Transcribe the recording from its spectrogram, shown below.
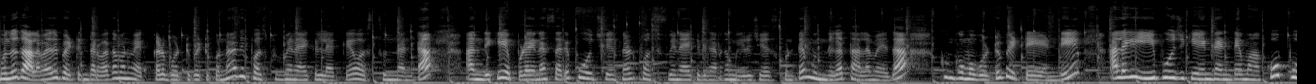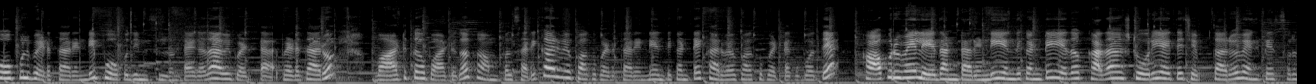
ముందు తల మీద పెట్టిన తర్వాత మనం ఎక్కడ బొట్టు పెట్టుకున్నా అది పసుపు వినాయకుడి లెక్కే వస్తుందంట. అందుకే ఎప్పుడైనా సరే పూజ చేసినప్పుడు పసుపు వినాయకుడి కనుక మీరు చేసుకుంటే ముందుగా తల మీద కుంకుమ బొట్టు పెట్టేయండి. అలాగే ఈ పూజకి ఏంటంటే మాకు పోపులు పెడతారండి. పోపు దినుసులు ఉంటాయి కదా అవి పెట్ట పెడతారు. వాటితో పాటుగా కంపల్సరీ కరివేపాకు పెడతారండి. ఎందుకంటే కరివేపాకు పెట్టకపోతే కాపురమే లేదంటారండి. ఎందుకంటే ఏదో కథ స్టోరీ అయితే చెప్తారు. వెంకటేశ్వర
